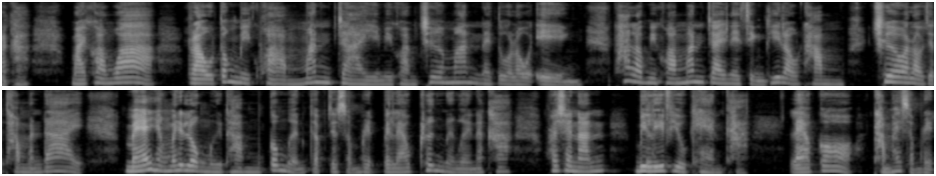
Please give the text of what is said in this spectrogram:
นะคะ หมายความว่า เราต้องมีความมั่นใจ มีความเชื่อมั่นในตัวเราเอง ถ้าเรามีความมั่นใจในสิ่งที่เราทำเชื่อว่าเราจะทำมันได้ แม้ยังไม่ได้ลงมือทำก็เหมือนกับจะสำเร็จไปแล้วครึ่งหนึ่งเลยนะคะ เพราะฉะนั้น believe you can ค่ะ แล้วก็ทำให้สำเร็จ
